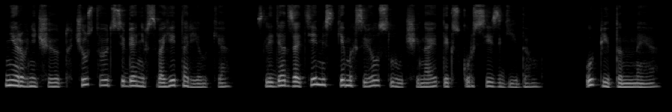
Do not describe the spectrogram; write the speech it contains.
Нервничают, чувствуют себя не в своей тарелке. Следят за теми, с кем их свел случай на этой экскурсии с гидом. Упитанные,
